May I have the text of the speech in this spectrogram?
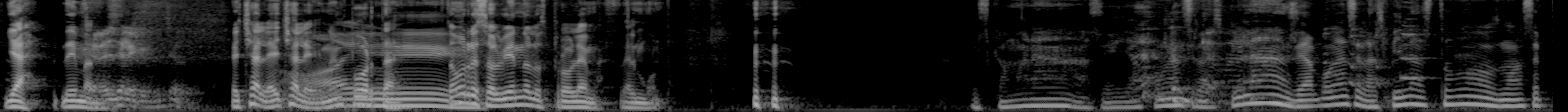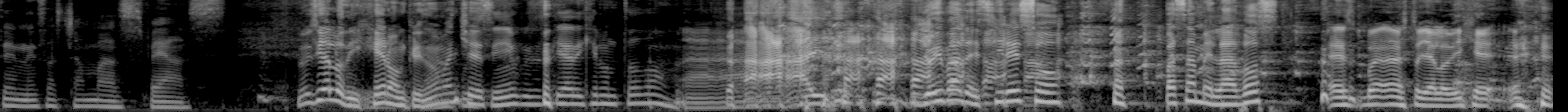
Ya, dime. Échale, échale, no Ay. importa. Estamos resolviendo los problemas del mundo. Pues cámara, sí, ya pónganse las pilas, ya pónganse las pilas todos, no acepten esas chambas feas. No, ya lo dijeron, Chris, no Ah, pues manches. sí, pues es que ya dijeron todo. Ah, Ay, yo iba a decir eso. Pásame la dos. Es, bueno, esto ya lo dije.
